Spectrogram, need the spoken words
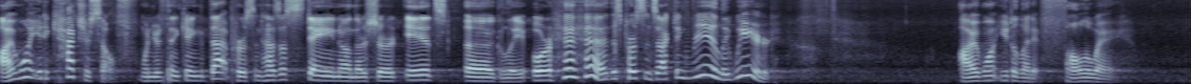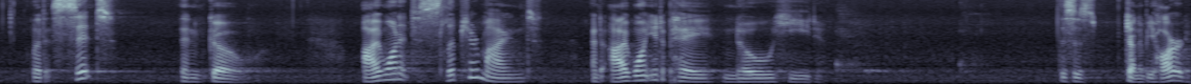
I want you to catch yourself when you're thinking, that person has a stain on their shirt, it's ugly, or, heh this person's acting really weird. I want you to let it fall away. Let it sit, then go. I want it to slip your mind, and I want you to pay no heed. This is going to be hard.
